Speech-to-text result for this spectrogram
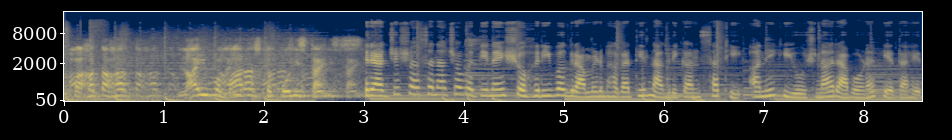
पाहत आहात लाईव्ह महाराष्ट्र पोलीस टाइम्स राज्य शासनाच्या वतीने शहरी व ग्रामीण भागातील नागरिकांसाठी अनेक योजना राबवण्यात येत आहेत.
